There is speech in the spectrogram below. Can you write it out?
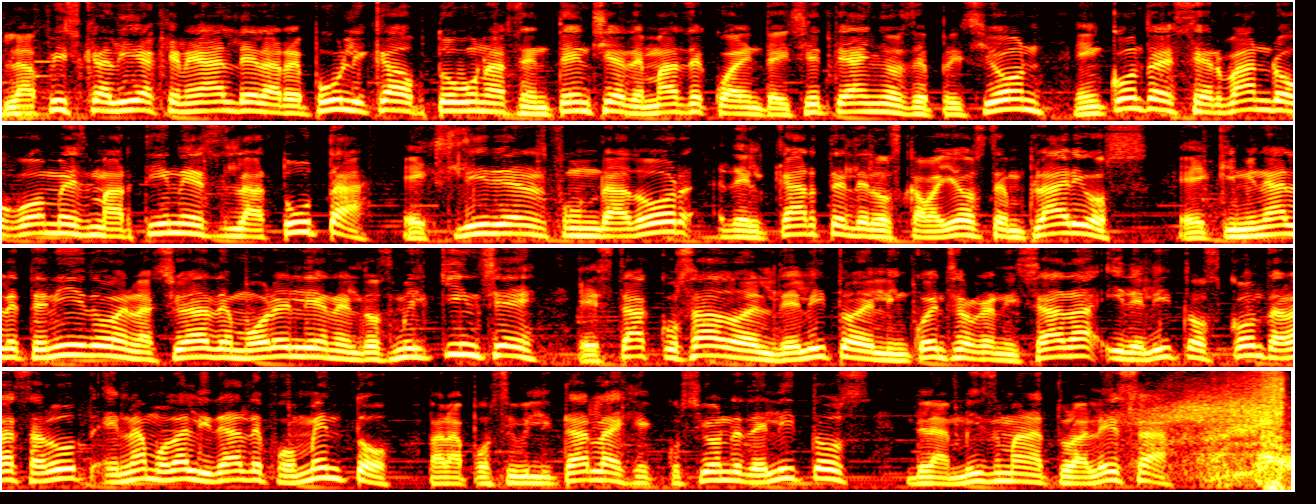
La Fiscalía General de la República obtuvo una sentencia de más de 47 años de prisión en contra de Servando Gómez Martínez Latuta, ex líder fundador del cártel de los Caballeros Templarios. El criminal detenido en la ciudad de Morelia en el 2015 está acusado del delito de delincuencia organizada y delitos contra la salud en la modalidad de fomento para posibilitar la ejecución de delitos de la misma naturaleza.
